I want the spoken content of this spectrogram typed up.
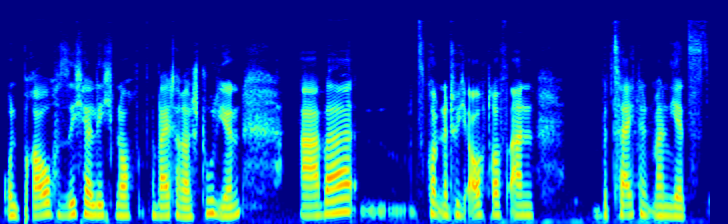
und braucht sicherlich noch weiterer Studien. Aber es kommt natürlich auch darauf an, bezeichnet man jetzt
